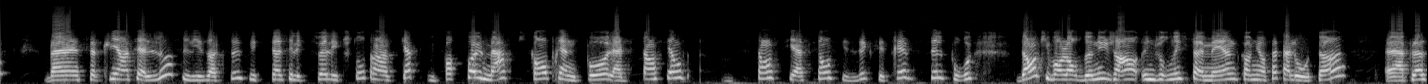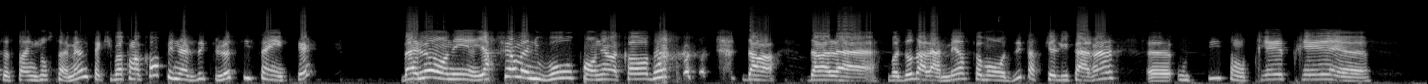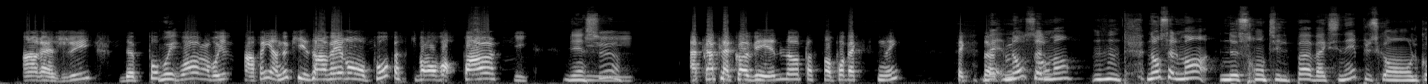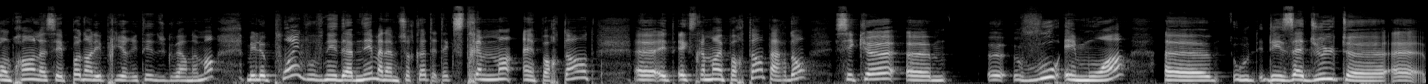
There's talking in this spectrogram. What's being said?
ben cette clientèle-là, c'est les autistes, les intellectuels et tout autre handicap, ils portent pas le masque, ils comprennent pas la distanciation, distanciation physique, c'est très difficile pour eux. Donc, ils vont leur donner genre une journée semaine, comme ils ont fait à l'automne, à la place de cinq jours semaine. Fait qu'ils vont être encore pénalisés. Puis là, s'ils s'infectent, ben là, on est, ils referment à nouveau, puis on est encore dans, dans, dans la, on va dire dans la merde, comme on dit, parce que les parents euh, aussi sont très, très euh, enragés de pas pouvoir envoyer leurs enfants. Il y en a qui les enverront pas parce qu'ils vont avoir peur qu'ils, Bien sûr. attrapent la COVID, là, parce qu'ils sont pas vaccinés. Ben, non seulement, mhm. non seulement ne seront-ils pas vaccinés, puisqu'on le comprend, là, c'est pas dans les priorités du gouvernement, mais le point que vous venez d'amener, Madame Turcotte, est extrêmement importante, euh, est extrêmement important, pardon, c'est que euh, euh, vous et moi, euh, ou des adultes euh,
